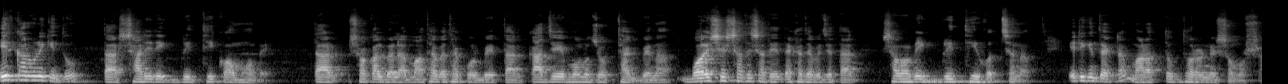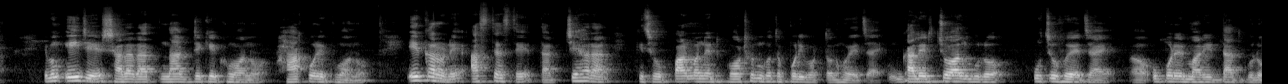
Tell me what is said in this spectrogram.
এর কারণে কিন্তু তার শারীরিক বৃদ্ধি কম হবে। তার সকালবেলা মাথা ব্যথা করবে, তার কাজে মনোযোগ থাকবে না। বয়সের সাথে সাথে দেখা যাবে যে তার স্বাভাবিক বৃদ্ধি হচ্ছে না। এটি কিন্তু একটা মারাত্মক ধরনের সমস্যা। এবং এই যে সারা রাত নাক ডেকে ঘুমানো, হা করে ঘুমানো, এর কারণে আস্তে আস্তে তার চেহারার কিছু পার্মানেন্ট গঠনগত পরিবর্তন হয়ে যায়। গালের চোয়ালগুলো উঁচু হয়ে যায় উপরের মাড়ির দাঁতগুলো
